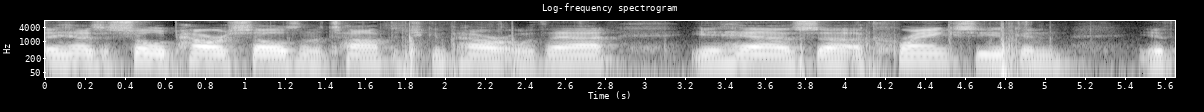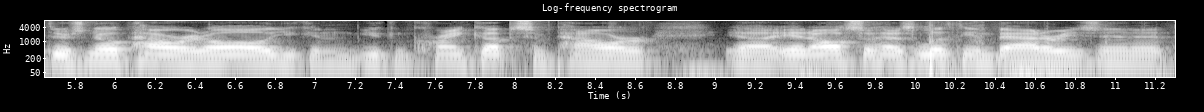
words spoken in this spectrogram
it has a solar power cells on the top that you can power it with that. It has a crank so you can if there's no power at all, you can you can crank up some power. Uh, it also has lithium batteries in it,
